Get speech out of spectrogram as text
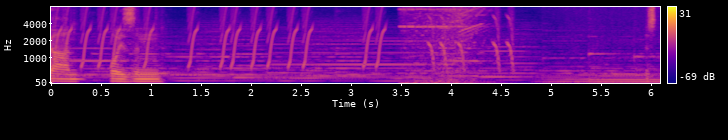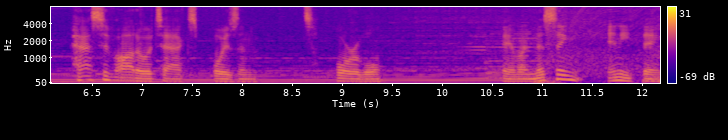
Gone poison. Just passive auto attacks poison. It's horrible. Okay, am I missing anything?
